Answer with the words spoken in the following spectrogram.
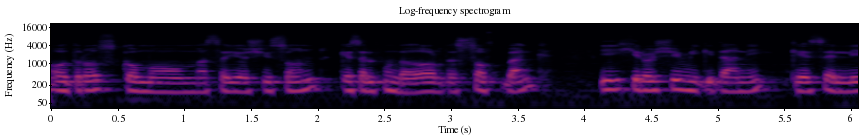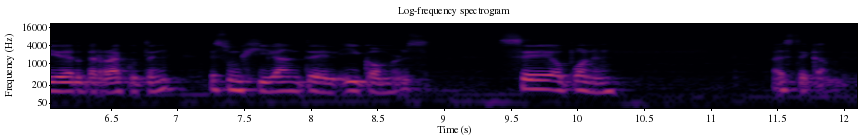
Otros, como Masayoshi Son, que es el fundador de SoftBank, y Hiroshi Mikitani, que es el líder de Rakuten, es un gigante del e-commerce, se oponen a este cambio.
